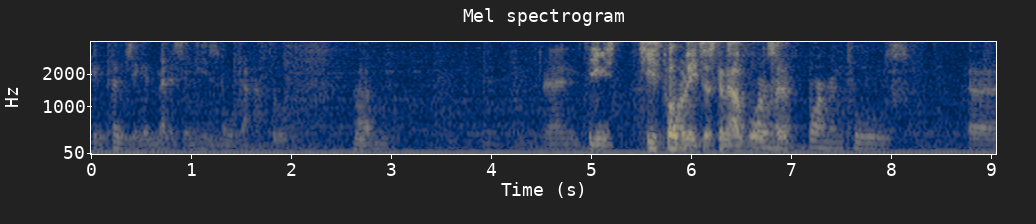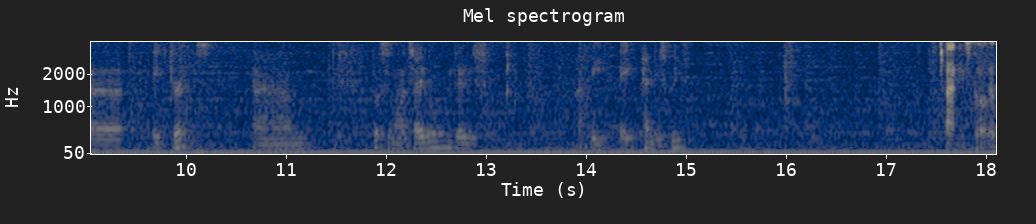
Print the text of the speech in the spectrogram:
imposing and menacing. He's an Orgat after all. Um, and He's she's probably just gonna have water. Barman, barman pulls uh, eight drinks, um, puts them on the table, and goes, "That'd be eight pennies, please." And he's got a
